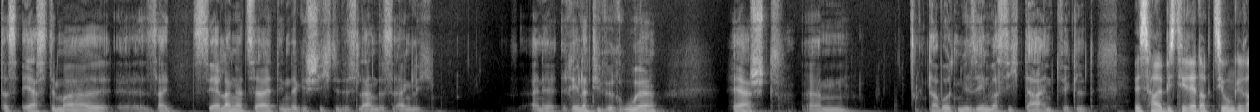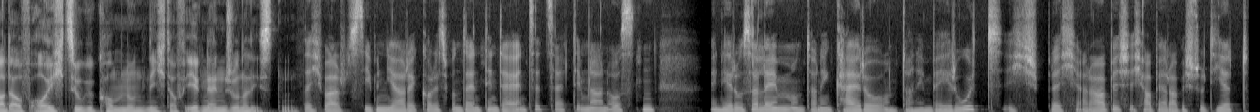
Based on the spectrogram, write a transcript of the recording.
das erste Mal äh, seit sehr langer Zeit in der Geschichte des Landes eigentlich eine relative Ruhe herrscht. Ähm, da wollten wir sehen, was sich da entwickelt. Weshalb ist die Redaktion gerade auf euch zugekommen und nicht auf irgendeinen Journalisten? Ich war sieben Jahre Korrespondentin der NZZ im Nahen Osten in Jerusalem und dann in Kairo und dann in Beirut. Ich spreche Arabisch, ich habe Arabisch studiert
